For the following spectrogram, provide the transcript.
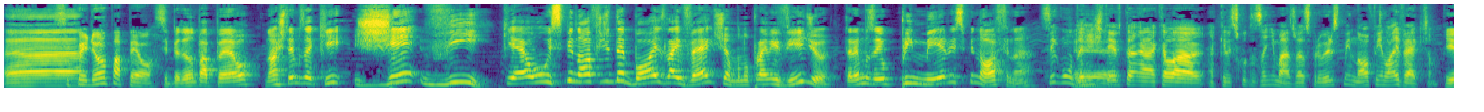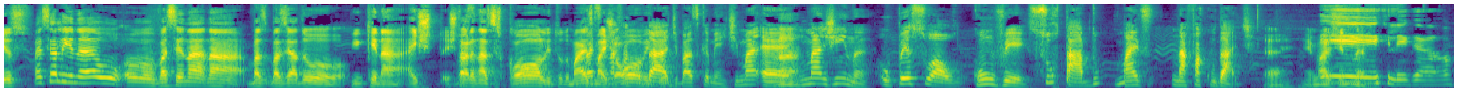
Ah, Se perdeu no papel. se perdeu no papel. Nós temos aqui GV, que é o spin-off de The Boys live action no Prime Video. Teremos aí o primeiro spin-off, né? Segundo, a gente teve ta- aquela, aqueles cultos animados, mas os primeiros spin-off em live action. Isso. Vai ser ali, né? O, o- vai ser na, na- base- baseado em que? Na história nas escolas e tudo mais, Vai mais na jovem. faculdade, tudo. basicamente. Ima- é, Ah. Imagina o pessoal com V surtado, mas na faculdade. É. Ê, que legal.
